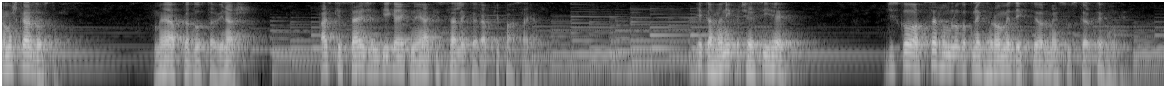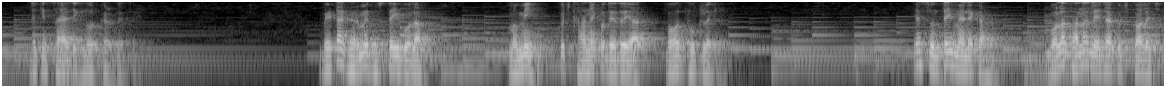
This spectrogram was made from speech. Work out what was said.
नमस्कार दोस्तों, मैं आपका दोस्त अविनाश। आज किस्सा ज़िंदगी का एक नया किस्सा लेकर आपके पास आया ये कहानी कुछ ऐसी है जिसको अक्सर हम लोग अपने घरों में देखते और महसूस करते होंगे, लेकिन शायद इग्नोर कर देते बेटा घर में घुसते ही बोला, मम्मी, कुछ खाने को दे दो यार, बहुत भूख लगी। यह सुनते ही मैंने कहा, बोला था ना, ले जा कुछ कॉलेज।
